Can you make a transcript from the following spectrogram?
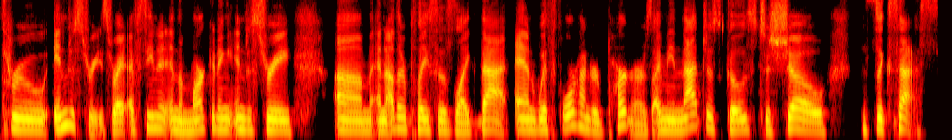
through industries, right? I've seen it in the marketing industry um, and other places like that. And with 400 partners, I mean, that just goes to show the success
